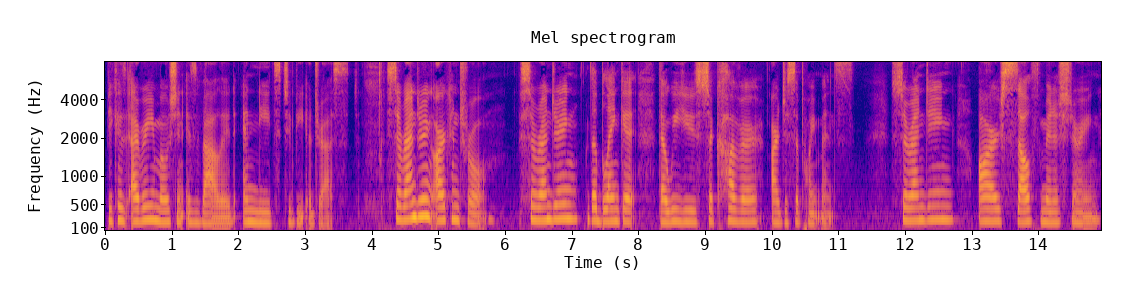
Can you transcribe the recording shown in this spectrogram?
because every emotion is valid and needs to be addressed. Surrendering our control, surrendering the blanket that we use to cover our disappointments, surrendering our self ministering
